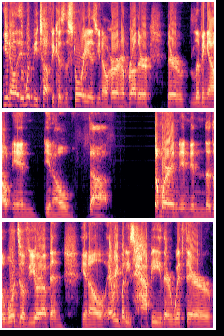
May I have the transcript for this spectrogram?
you know, it would be tough because the story is, you know, her and her brother, they're living out in, you know, uh, somewhere in, in, in the, the woods of Europe and, you know, everybody's happy. They're with their,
